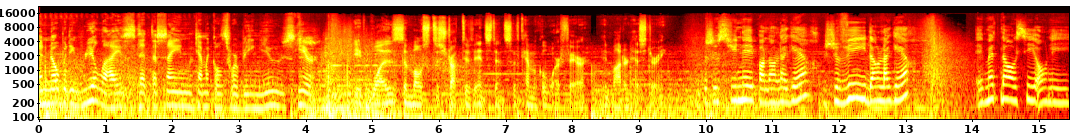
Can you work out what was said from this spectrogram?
and nobody realized that the same chemicals were being used here. It was the most destructive instance of chemical warfare in modern history. Je suis née pendant la guerre, je vis dans la guerre, et maintenant aussi on est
